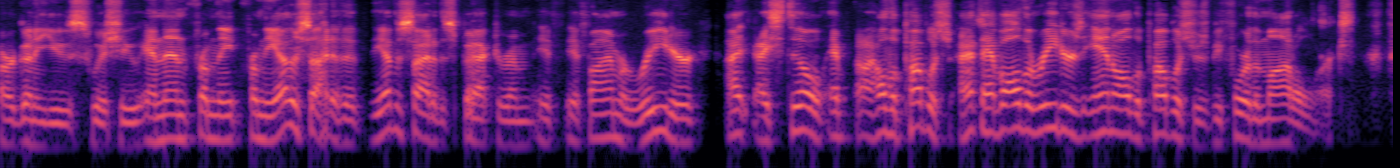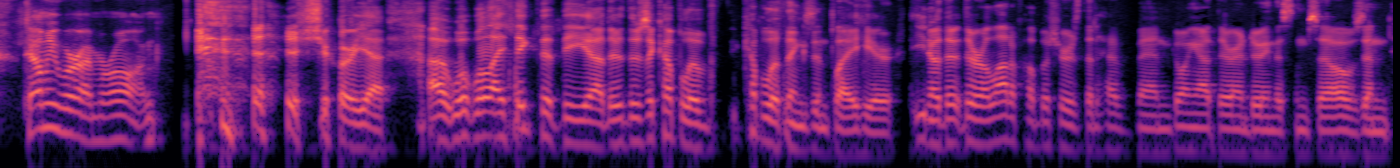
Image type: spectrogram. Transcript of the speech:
are going to use Swishu. And then from the from the other side of the the other side of the spectrum, if if I'm a reader, I, I still all the publish I have to have all the readers and all the publishers before the model works. Tell me where I'm wrong. sure, yeah. Uh, well, well, I think that the uh, there, there's a couple of couple of things in play here. You know, there, there are a lot of publishers that have been going out there and doing this themselves, and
